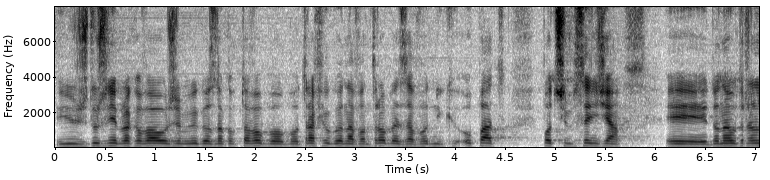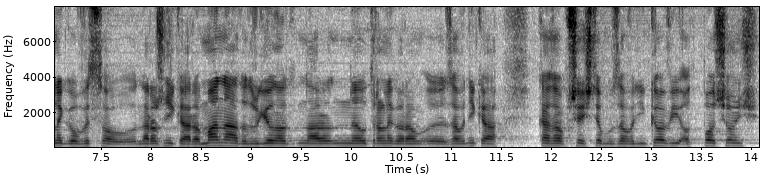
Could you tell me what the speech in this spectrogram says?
już dużo nie brakowało, żeby go znokautował, bo, bo trafił go na wątrobę, zawodnik upadł, po czym sędzia yy, do neutralnego wysłał narożnika Romana, do drugiego neutralnego ro- zawodnika kazał przejść temu zawodnikowi, odpocząć.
